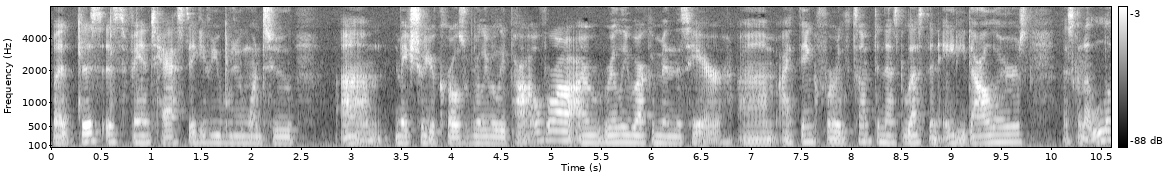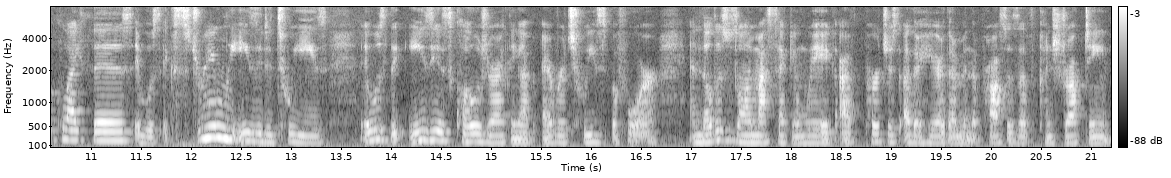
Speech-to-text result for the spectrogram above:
But this is fantastic if you do want to um, make sure your curls really, really pop. Overall, I really recommend this hair. Um, I think for something that's less than $80, that's to look like this. It was extremely easy to tweeze. It was the easiest closure I think I've ever tweezed before. And though this was only my second wig, I've purchased other hair that I'm in the process of constructing.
